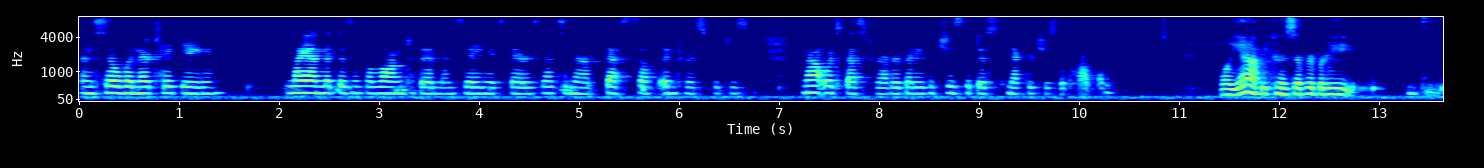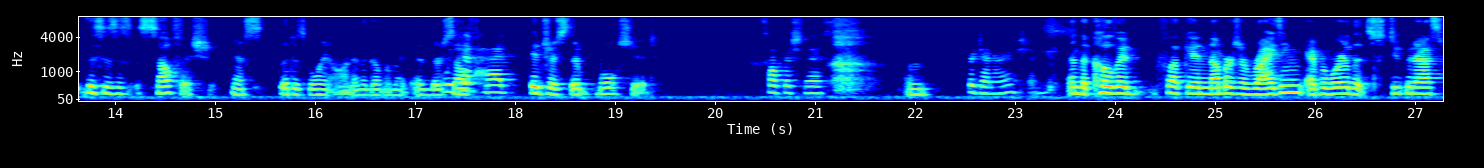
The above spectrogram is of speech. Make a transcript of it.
And so when they're taking land that doesn't belong to them and saying it's theirs, that's in their best self interest, which is not what's best for everybody, which is the disconnect, which is the problem. Well, yeah, because everybody, this is selfishness that is going on in the government, and their We self interest, their bullshit. selfishness Um, for generations. and the COVID fucking numbers are rising everywhere that stupid ass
